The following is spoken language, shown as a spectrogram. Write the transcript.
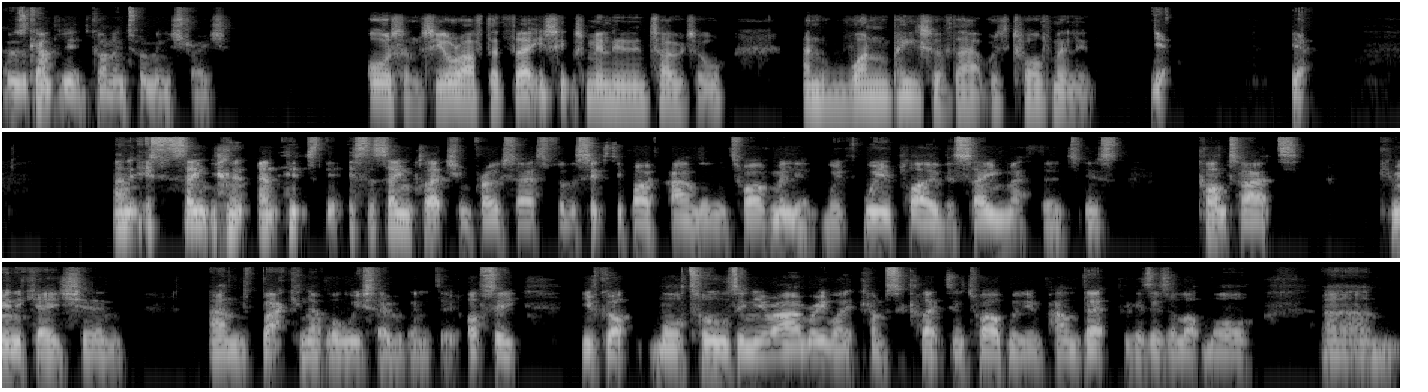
it was a company that's gone into administration. Awesome. So you're after 36 million in total, and one piece of that was 12 million. Yeah. Yeah. And it's the same and it's it's the same collection process for the 65 pound and the 12 million. We we apply the same methods. It's contact, communication, and backing up what we say we're going to do. Obviously, you've got more tools in your armory when it comes to collecting 12 million pound debt because there's a lot more um,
